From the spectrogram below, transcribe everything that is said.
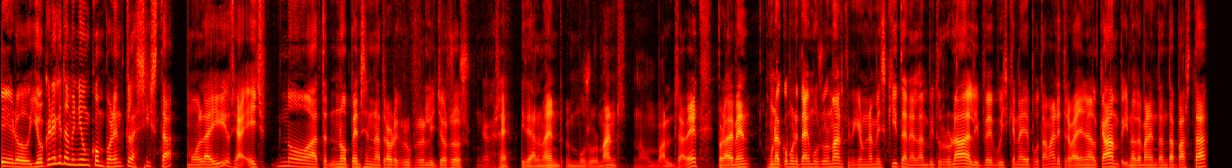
Però jo crec que també hi ha un component classista molt ahí, o sigui, ells no, no pensen en atraure grups religiosos, jo què sé, idealment musulmans, no ho vols saber, probablement una comunitat de musulmans que tinguin una mesquita en l'àmbit rural i visquen allà de puta mare treballen al camp i no demanen tanta pasta,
